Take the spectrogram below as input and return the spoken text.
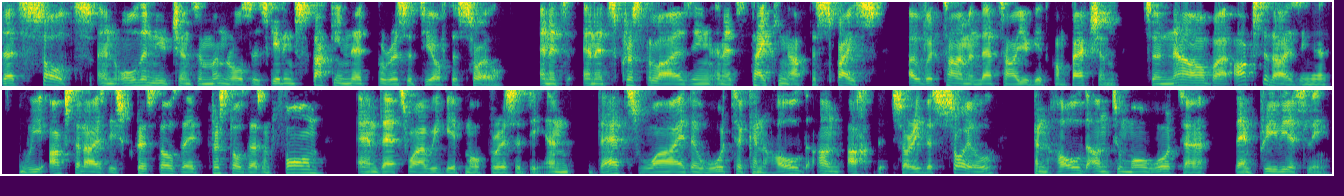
that salts and all the nutrients and minerals is getting stuck in that porosity of the soil and it's and it's crystallizing and it's taking up the space over time, and that's how you get compaction. So now by oxidizing it, we oxidize these crystals. The crystals doesn't form, and that's why we get more porosity. And that's why the water can hold on. Sorry, the soil can hold onto more water than previously.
